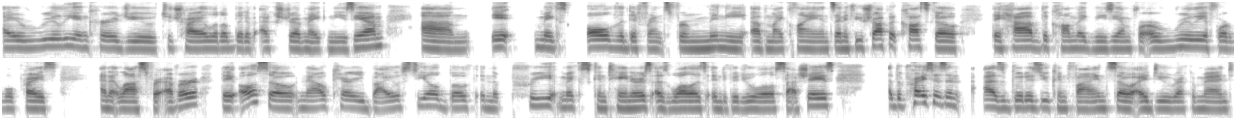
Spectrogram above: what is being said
I really encourage you to try a little bit of extra magnesium. Um, it makes all the difference for many of my clients. And if you shop at Costco, they have the Calm Magnesium for a really affordable price and it lasts forever. They also now carry BioSteel both in the pre mixed containers as well as individual sachets the price isn't as good as you can find. So I do recommend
